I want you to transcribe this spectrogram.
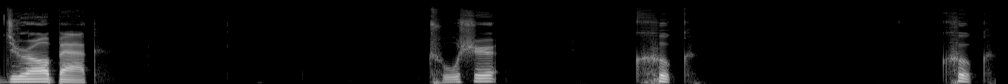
drawback 厨师 cook cook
